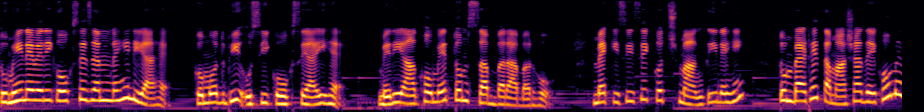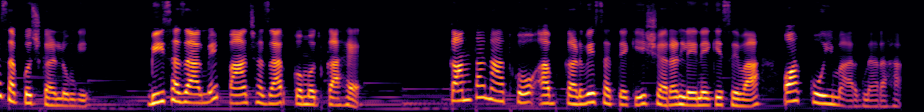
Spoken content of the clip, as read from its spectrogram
तुम्ही ने मेरी कोख से जन्म नहीं लिया है। कुमुद भी उसी कोख से आई है। मेरी आँखों में तुम सब बराबर हो। मैं किसी से कुछ मांगती नहीं। तुम बैठे तमाशा देखो, मैं सब कुछ कर लूँगी। बीस हज़ार में पाँच हज़ार कुमुद का है। कामता नाथ को अब कड़वे सत्य की शरण लेने के सिवा और कोई मार्ग न रहा।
